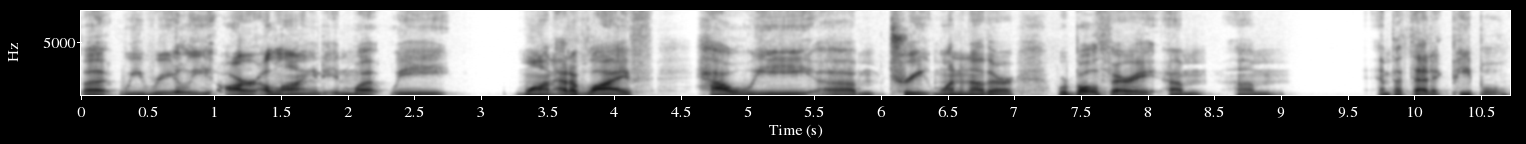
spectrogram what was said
but we really are aligned in what we want out of life, how we um, treat one another. We're both very um, um, empathetic people,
